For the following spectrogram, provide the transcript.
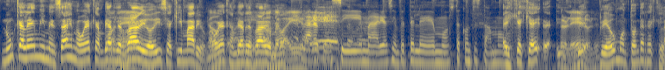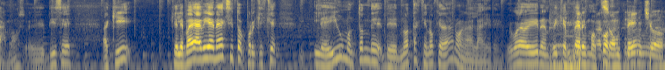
Nunca leen mis mensajes, me voy a cambiar de Poné. radio, dice aquí Mario. Me ¿A voy a cambiar de radio. mejor. Claro que sí, Mario, siempre te leemos, te contestamos. Es que aquí hay, eh, Pero ve- léelo, léelo. veo un montón de reclamos. Eh, dice aquí Que les vaya bien éxito, porque es que leí un montón de, notas que no quedaron al aire. Voy a oír Enrique Pérez Moscoso. Son Pencho,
